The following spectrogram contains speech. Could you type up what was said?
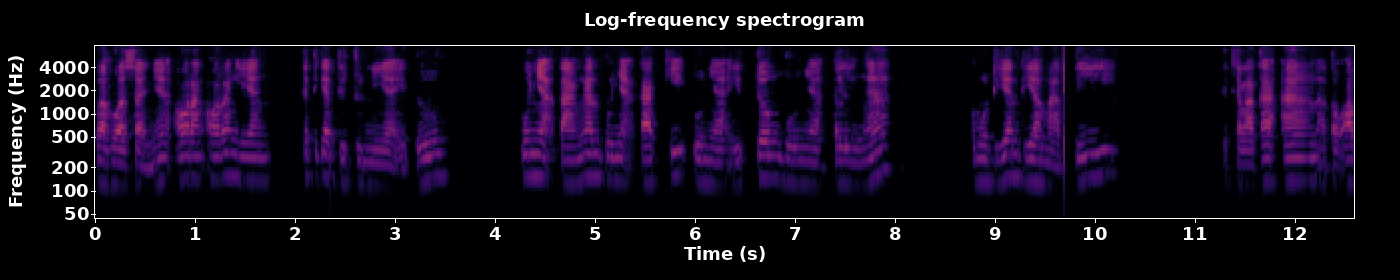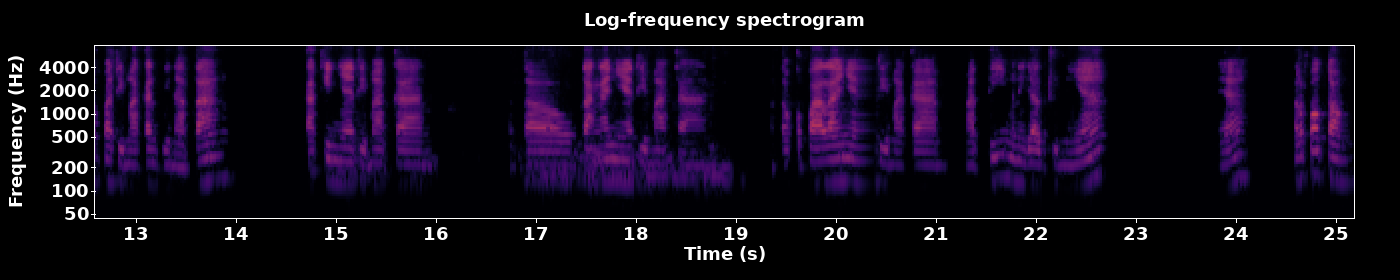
bahwasanya orang-orang yang ketika di dunia itu punya tangan, punya kaki, punya hidung, punya telinga, kemudian dia mati, kecelakaan atau apa dimakan binatang, kakinya dimakan, atau tangannya dimakan, atau kepalanya dimakan, mati, meninggal dunia, ya terpotong.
